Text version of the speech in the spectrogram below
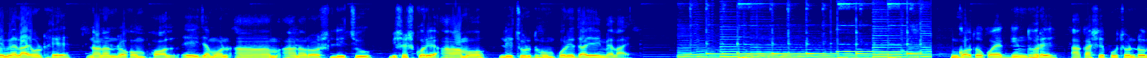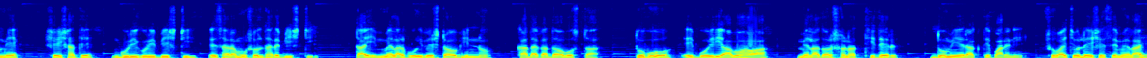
এ মেলায় ওঠে নানান রকম ফল, এই যেমন আম, আনারস, লিচু, বিশেষ করে আম ও লিচুর ধুম পড়ে যায় এই মেলায়। গত কয়েকদিন ধরে আকাশে প্রচণ্ড মেঘ, সেই সাথে গুড়ি গুড়ি বৃষ্টি, এছাড়া মুষলধারে বৃষ্টি। তাই মেলার পরিবেশটাও ভিন্ন, কাদা কাদা অবস্থা। তবুও এই বৈরী আবহাওয়া মেলা দর্শনার্থীদের দমিয়ে রাখতে পারেনি। সবাই চলে এসেছে মেলায়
